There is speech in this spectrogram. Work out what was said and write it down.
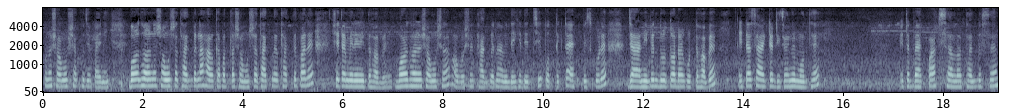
কোনো সমস্যা খুঁজে পাইনি। বড় ধরনের সমস্যা থাকবে না, হালকা পাতলা সমস্যা থাকলে থাকতে পারে, সেটা মেনে নিতে হবে। বড় ধরনের সমস্যা অবশ্যই থাকবে না, আমি দেখে দিচ্ছি প্রত্যেকটা এক পিস করে, যারা নেবেন দ্রুত অর্ডার করতে হবে। এটা আছে আরেকটা ডিজাইনের মধ্যে। এটা ব্যাক পার্ট স্যালোয়ার থাকবে সেম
